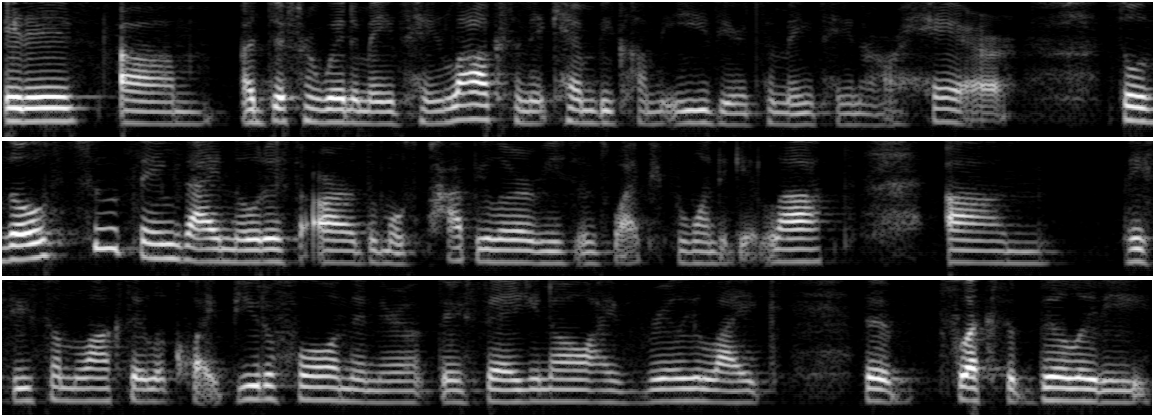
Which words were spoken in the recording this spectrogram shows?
it is um, a different way to maintain locks and it can become easier to maintain our hair. So, those two things I noticed are the most popular reasons why people want to get locked. Um, they see some locks, they look quite beautiful, and then they they say, you know, I really like the flexibility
